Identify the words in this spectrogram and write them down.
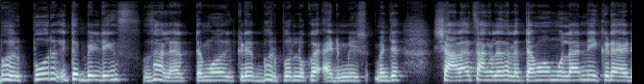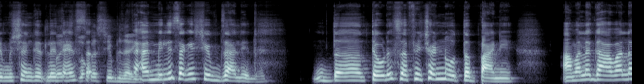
भरपूर इथे बिल्डिंग्स झाल्या त्यामुळे इकडे भरपूर लोक ॲडमिशन म्हणजे शाळा चांगल्या झाल्या. त्यामुळे मुलांनी इकडे ॲडमिशन घेतले. फॅमिली सगळी शिफ्ट झाली. तेवढं सफिशियंट नव्हतं पाणी. आम्हाला गावाला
